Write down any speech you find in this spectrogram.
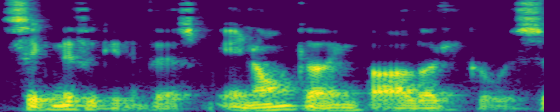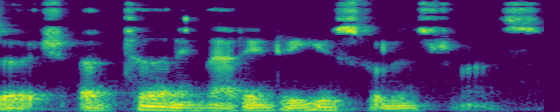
significant investment in ongoing biological research and turning that into useful instruments.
